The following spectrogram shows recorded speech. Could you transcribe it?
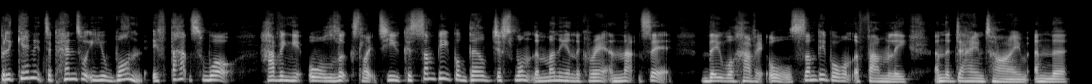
But again, it depends what you want. If that's what having it all looks like to you, because some people, they'll just want the money and the career and that's it. They will have it all. Some people want the family and the downtime and the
